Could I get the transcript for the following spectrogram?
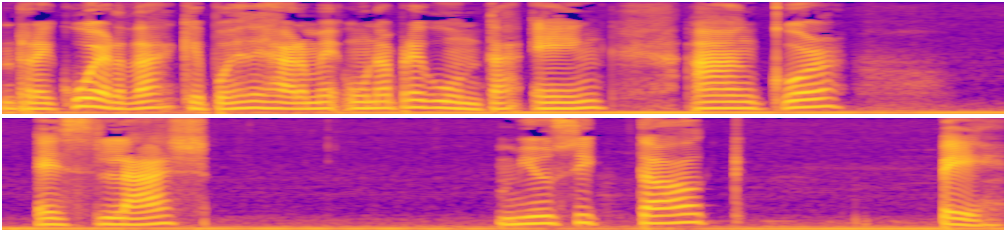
recuerda que puedes dejarme una pregunta en Anchor slash Music Talk P.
